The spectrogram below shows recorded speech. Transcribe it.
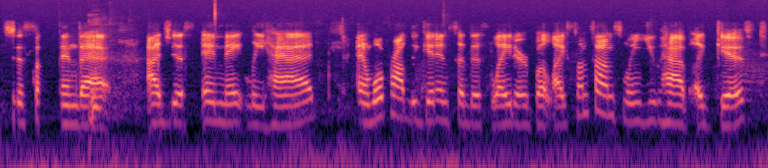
it's just something that I just innately had. And we'll probably get into this later, but like sometimes when you have a gift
